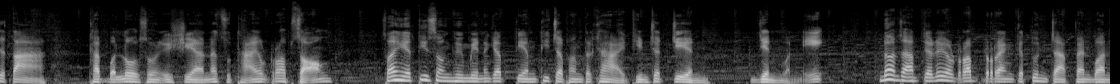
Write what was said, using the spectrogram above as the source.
ชะตาคัพบอลโลกโซนเอเชียนัดสุดท้ายรอบ 2 สาเหตุที่ซงฮึงมินนะครับเตรียมที่จะพังตะข่ายทีมชาติจีนเย็นวันนี้นอกจากจะได้รับแรงกระตุ้นจากแฟนบอล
